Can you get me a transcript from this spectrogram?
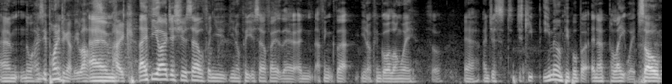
um, no. Why is he pointing at me, lots? Um, like, like if you are just yourself and you you know put yourself out there, and I think that you know can go a long way. So yeah, and just just keep emailing people, but in a polite way. so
